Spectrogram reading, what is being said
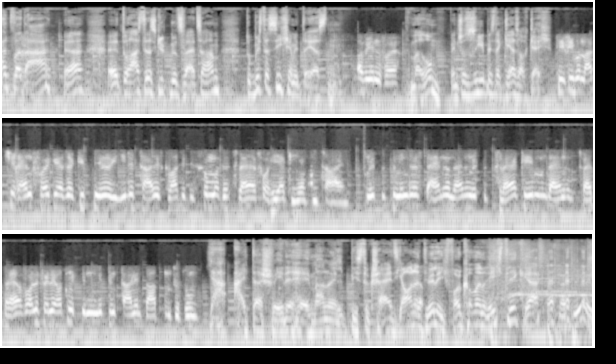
Antwort A. Ja, Äh, du hast ja das Glück, nur zwei zu haben. Du bist da sicher mit der ersten. Auf jeden Fall. Warum? Wenn du schon so sicher bist, erklär's auch gleich. Die Fibonacci-Reihenfolge, also gibt dir jede Zahl ist quasi die Summe der zwei vorhergehenden Zahlen. Es müsste zumindest 1 und 1 müsste 2 geben und 1 und 2, 3. Auf alle Fälle hat es mit den, mit den Zahlen Datum zu tun. Ja, alter Schwede, hey Manuel, bist du gescheit? Ja, natürlich, vollkommen richtig. Ja. Natürlich.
